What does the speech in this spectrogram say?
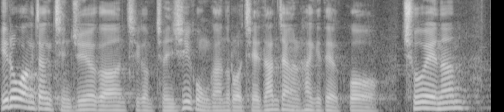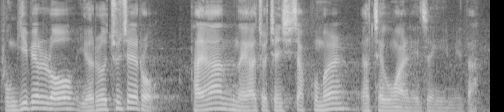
1호 광장 진주역은 지금 전시 공간으로 재단장을 하게 되었고 추후에는 분기별로 여러 주제로 다양한 내가지고 전시 작품을 제공할 예정입니다.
